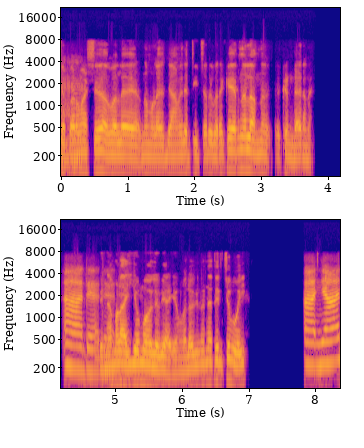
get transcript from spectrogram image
ജബ്ബാർ. മാഷ് അതുപോലെ നമ്മളെ ജാമിദ ടീച്ചർ ഇവരൊക്കെ ആയിരുന്നല്ലോ അന്ന് ഒക്കെ ഉണ്ടായിരുന്നത് ആ അതെ അതെ പിന്നെ നമ്മൾ അതെ. അയ്യോ മൗലവി അയ്യോ മൗലവി പിന്നെ തിരിച്ചു പോയി. ആ ഞാൻ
